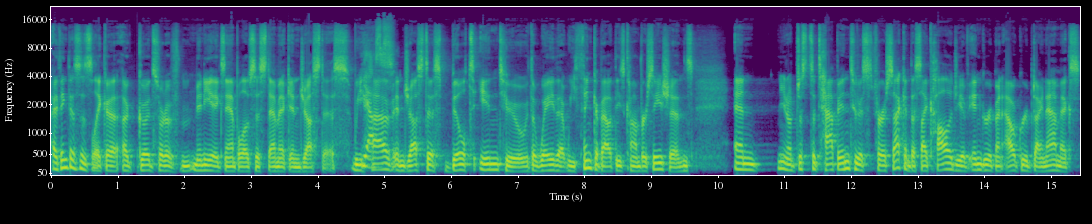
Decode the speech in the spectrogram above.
I think this is like a, a, good sort of mini example of systemic injustice. We yes. have injustice built into the way that we think about these conversations. And, you know, just to tap into for a second, the psychology of in group and out group dynamics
